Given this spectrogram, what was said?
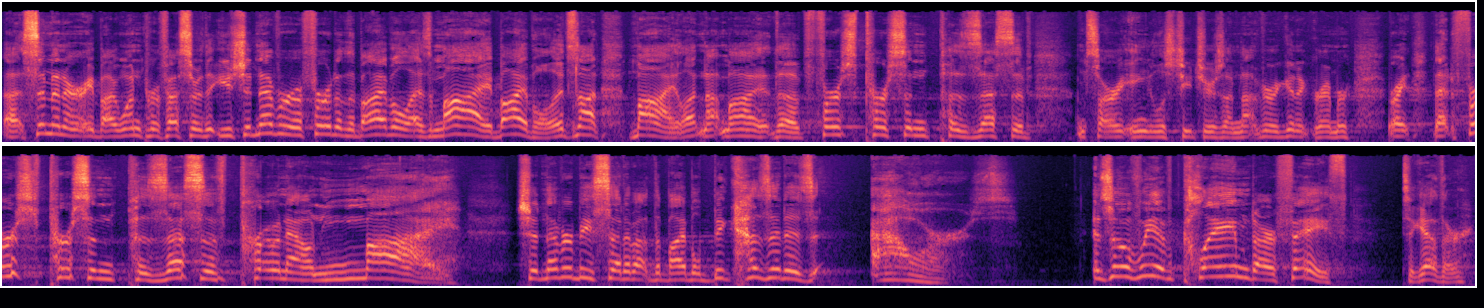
uh, seminary by one professor that you should never refer to the Bible as my Bible. It's not my, not my, the first person possessive. I'm sorry, English teachers, I'm not very good at grammar, right? That first person possessive pronoun, my, should never be said about the Bible because it is ours. And so if we have claimed our faith together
